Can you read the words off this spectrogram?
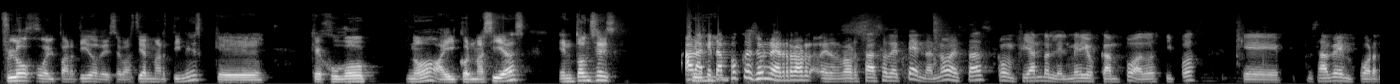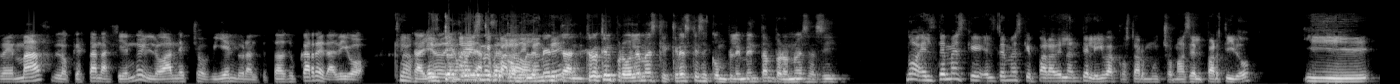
flojo el partido de Sebastián Martínez, que, que jugó, ¿no? Ahí con Macías. Entonces, Ahora, que tampoco es un error, errorzazo de Tena, ¿no? Estás confiándole el medio campo a dos tipos que saben por demás lo que están haciendo y lo han hecho bien durante toda su carrera. Digo, Claro. O sea, el tema yo es creo que se complementan. Creo que el problema es que crees que se complementan, pero no es así. No, el tema es que el tema es que para adelante le iba a costar mucho más el partido y,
